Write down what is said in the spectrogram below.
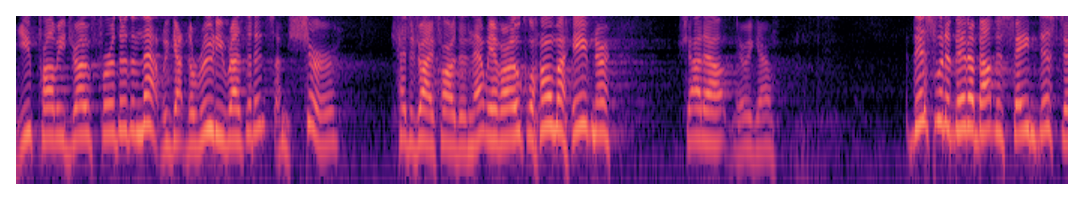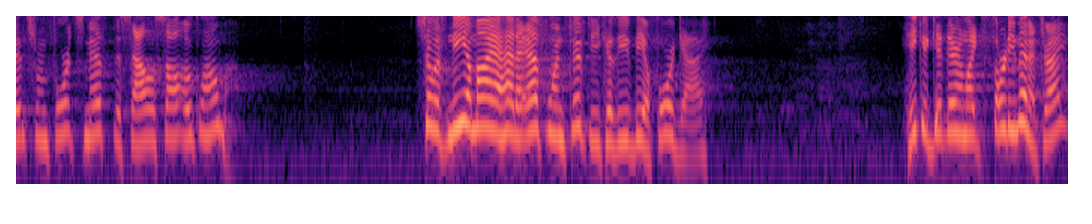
You probably drove further than that. We've got the Rudy residence, I'm sure, had to drive farther than that. We have our Oklahoma Heavener. Shout out. There we go. This would have been about the same distance from Fort Smith to Sallisaw, Oklahoma. So if Nehemiah had an F 150, because he'd be a Ford guy, he could get there in like 30 minutes, right?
